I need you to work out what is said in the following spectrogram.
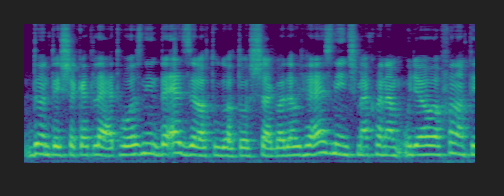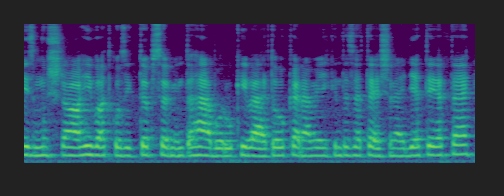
döntéseket lehet hozni, de ezzel a tudatossággal. De hogyha ez nincs meg, hanem ugye a fanatizmusra hivatkozik többször, mint a háború kiváltó kerem, egyébként ezzel teljesen egyetértek,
